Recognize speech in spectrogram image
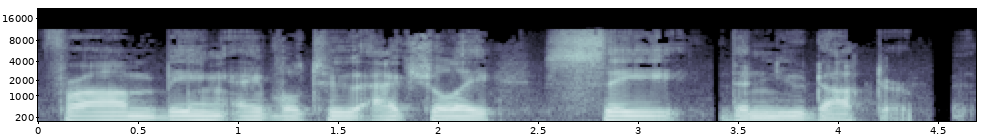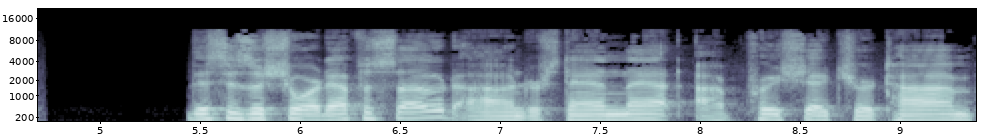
from being able to actually see the new doctor. This is a short episode. I understand that. I appreciate your time.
